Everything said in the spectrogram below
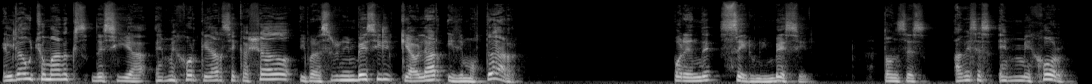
El gaucho Marx decía, es mejor quedarse callado y parecer un imbécil que hablar y demostrar. Por ende, ser un imbécil. Entonces, a veces es mejor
